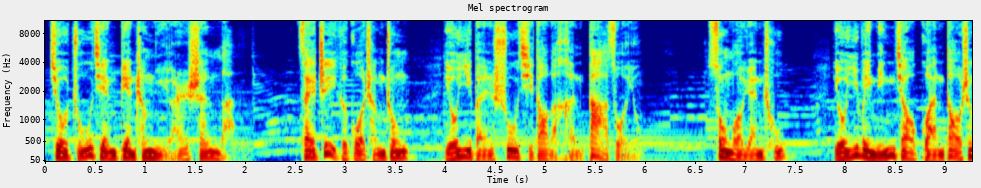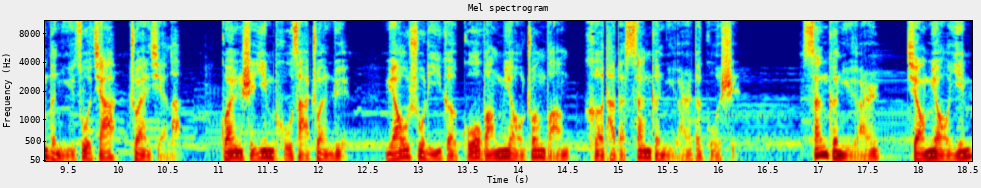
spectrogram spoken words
就逐渐变成女儿身了。在这个过程中，有一本书起到了很大作用。宋末元初，有一位名叫管道生的女作家撰写了《观世音菩萨传略》。描述了一个国王妙庄王和他的三个女儿的故事。三个女儿叫妙音、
